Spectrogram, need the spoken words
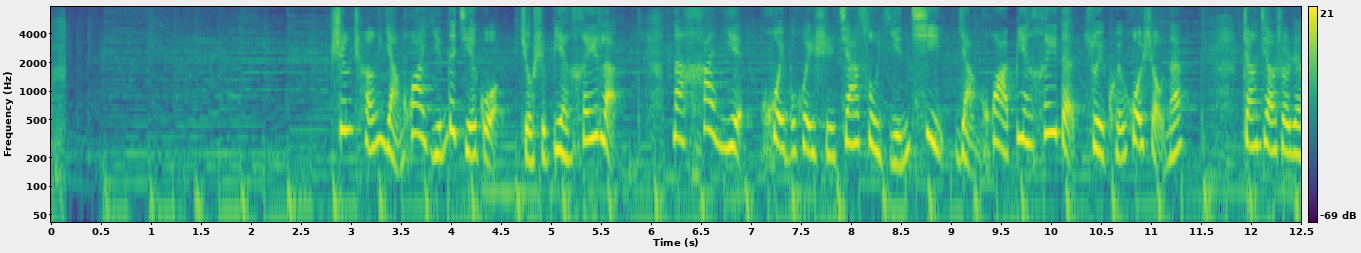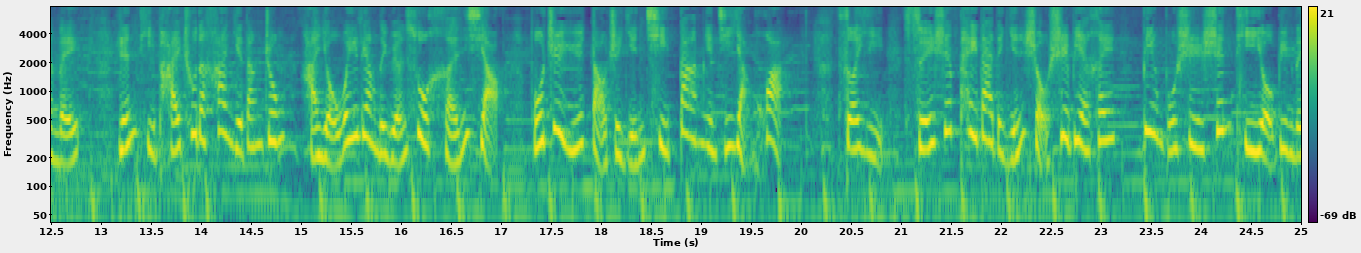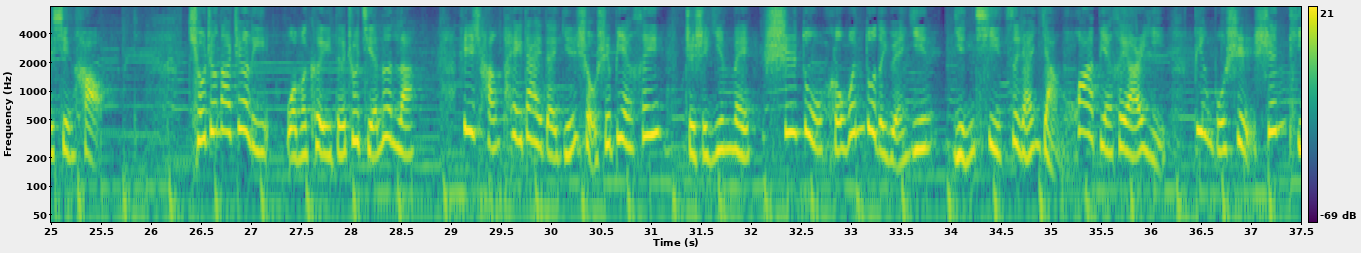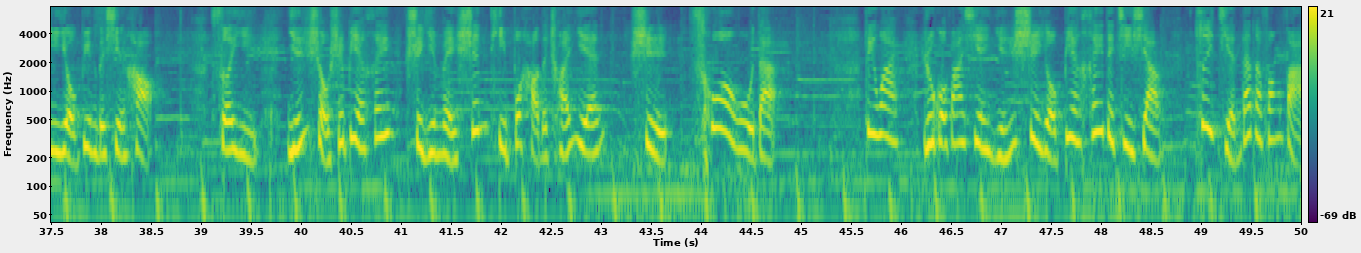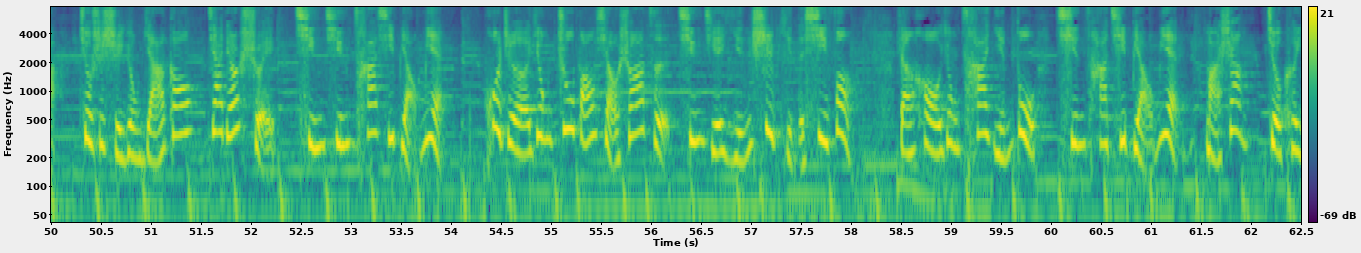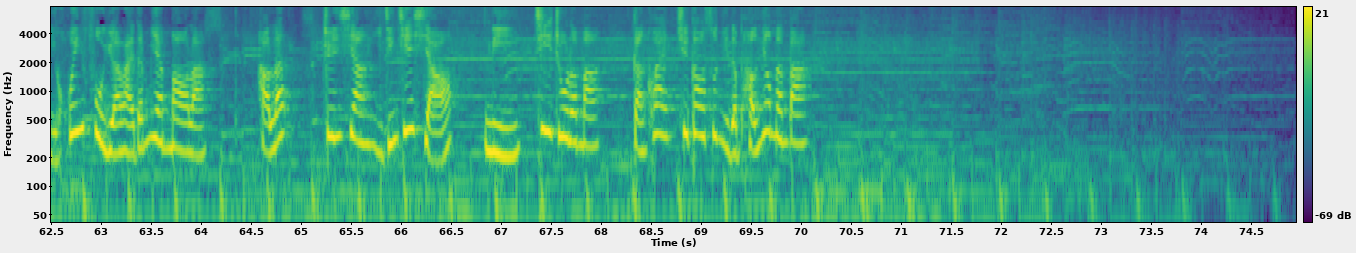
生成氧化银的结果就是变黑了。那汗液会不会是加速银器氧化变黑的罪魁祸首呢？张教授认为。人体排出的汗液当中含有微量的元素很小，不至于导致银器大面积氧化，所以随身佩戴的银首饰变黑，并不是身体有病的信号。求证到这里，我们可以得出结论了：日常佩戴的银首饰变黑，只是因为湿度和温度的原因，银器自然氧化变黑而已，并不是身体有病的信号。所以，银首饰变黑是因为身体不好的传言是错误的。另外，如果发现银饰有变黑的迹象，最简单的方法就是使用牙膏加点水，轻轻擦洗表面，或者用珠宝小刷子清洁银饰品的细缝，然后用擦银布轻擦其表面，马上就可以恢复原来的面貌了。好了，真相已经揭晓，你记住了吗？赶快去告诉你的朋友们吧。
